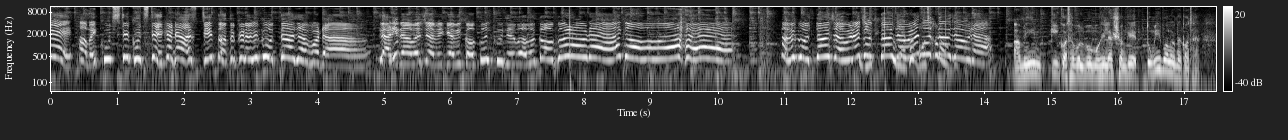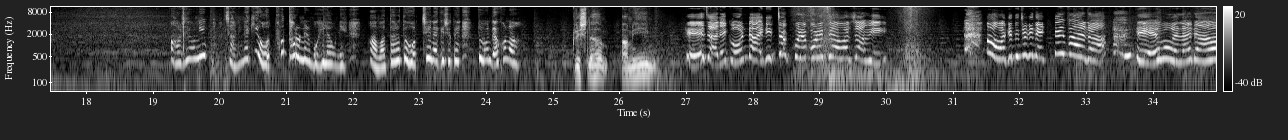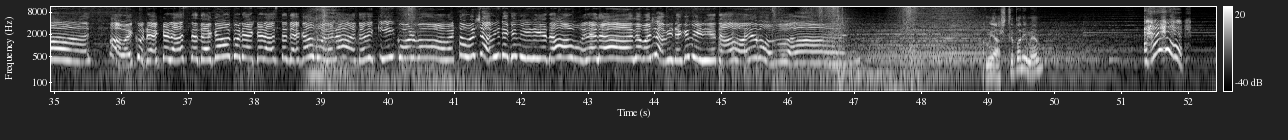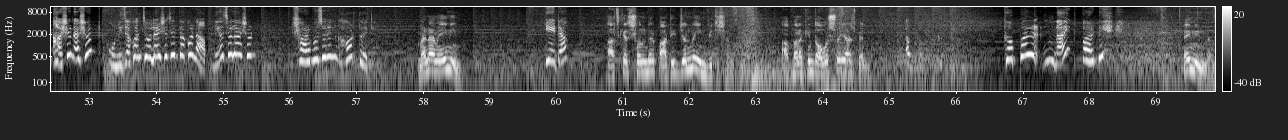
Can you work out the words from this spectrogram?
আমায় খুঁজতে খুঁজতে এখানে আসছে ততক্ষণ আমি কোথাও যাব না। জানি না আমার স্বামীকে আমি কখন খুঁজে পাবো কখন আমরা এক হব আমি কোথাও যাব না কোথাও যাব না কোথাও। যাব না। আমি কি কথা বলব মহিলার সঙ্গে? তুমি বলো না কথা। জানি না কি অদ্ভুত ধরনের মহিলা উনি। আমার দ্বারা তো হচ্ছেই না কিছুতে। তুমি দেখো না। কৃষ্ণা আমি কে জানে কোন ডাইনির চক্করে পড়েছে আমার স্বামী। আমাকে তো চোখে দেখতেই পায় না। এ ভোলা না আমায় কোনো একটা রাস্তা দেখাও কোনো একটা রাস্তা দেখাও ভোলা আমি আসতে পারি ম্যাম আসুন আসুন। উনি যখন চলে এসেছেন তখন আপনিও চলে আসুন। সার্বজনীন ঘর তো এটা। ম্যাডাম এই নিন। কি এটা? আজকের সন্ধ্যের পার্টির জন্য ইনভিটেশন আপনারা কিন্তু অবশ্যই আসবেন। কাপল নাইট পার্টি এই নিন ম্যাম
